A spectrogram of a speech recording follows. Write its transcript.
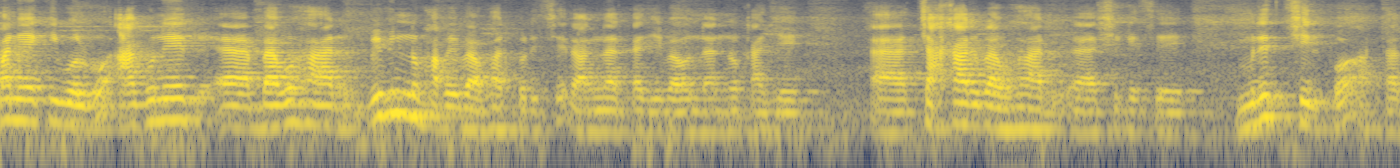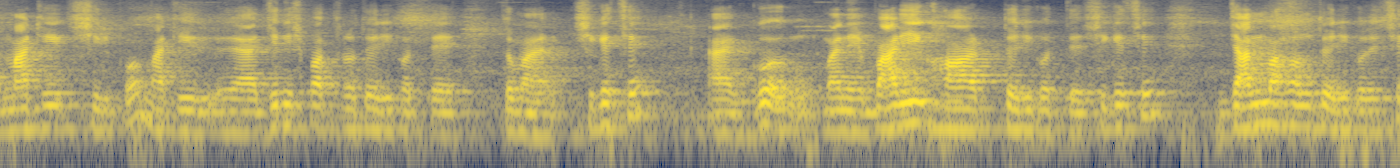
মানে কি বলব, আগুনের ব্যবহার বিভিন্নভাবে ব্যবহার করেছে রান্নার কাজে বা অন্যান্য কাজে। চাকার ব্যবহার শিখেছে মৃৎশিল্প, অর্থাৎ মাটির শিল্প, মাটির জিনিসপত্র তৈরি করতে তোমার শিখেছে মানে বাড়ি ঘর তৈরি করতে শিখেছে, যানবাহন তৈরি করেছে,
